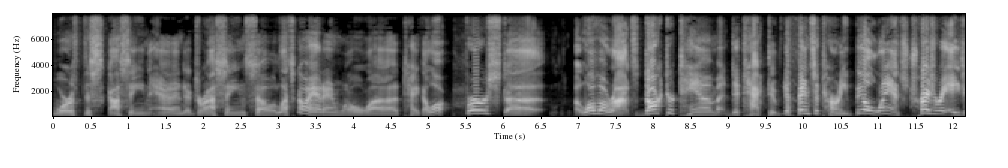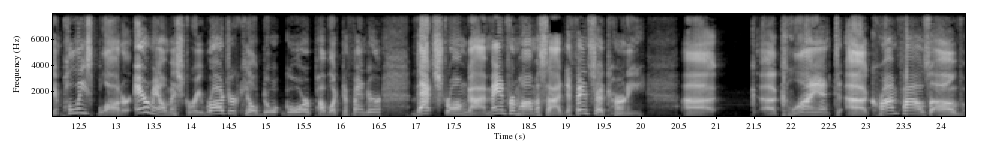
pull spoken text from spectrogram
worth discussing and addressing, so let's go ahead and we'll uh, take a look. First, uh, Lova writes Dr. Tim, detective, defense attorney, Bill Lance, treasury agent, police blotter, airmail mystery, Roger Kilgore, public defender, that strong guy, man from homicide, defense attorney, uh, a client, uh, crime files of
